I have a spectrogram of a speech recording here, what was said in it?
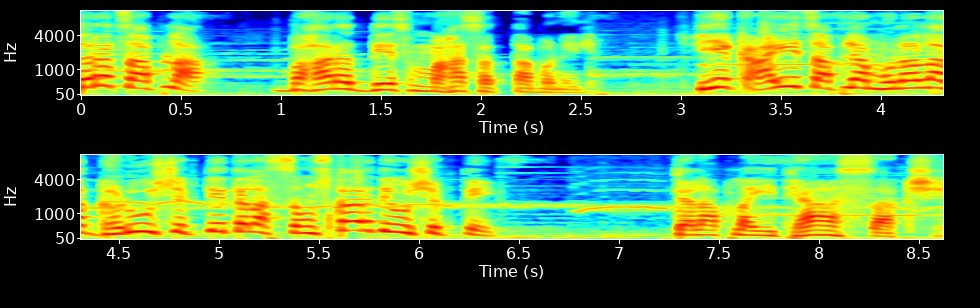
तरच आपला भारत देश महासत्ता बनेल. एक आईच आपल्या मुलाला घडवू शकते त्याला संस्कार देऊ शकते. त्याला आपला इतिहास साक्षी.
